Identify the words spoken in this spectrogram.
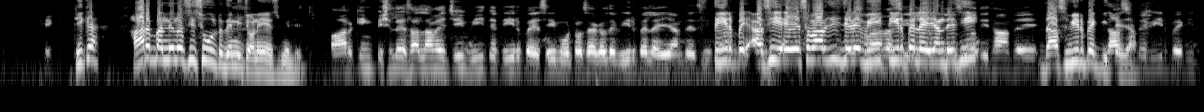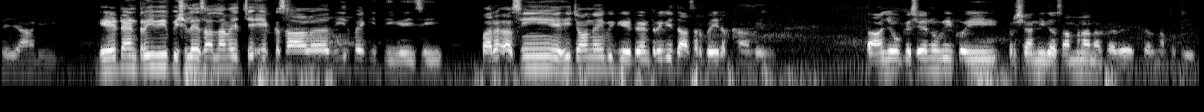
ਠੀਕ। ਠੀਕ ਹੈ? ਹਰ ਬੰਦੇ ਨੂੰ ਅਸੀਂ ਸਹੂਲਤ ਦੇਣੀ ਚਾਹੁੰਦੇ ਹਾਂ ਇਸ ਮੇਲੇ 'ਚ ਪਾਰਕਿੰਗ ਪਿਛਲੇ ਸਾਲਾਂ ਵਿੱਚ ਹੀ 20 ਤੇ 30 ਰੁਪਏ ਸੀ ਮੋਟਰਸਾਈਕਲ ਦੇ 20 ਰੁਪਏ ਲਏ ਜਾਂਦੇ ਸੀ। 30 ਰੁਪਏ ਅਸੀਂ ਇਸ ਵਾਰ ਜੀ ਜਿਹੜੇ 20 30 ਰੁਪਏ ਲਏ ਜਾਂਦੇ ਸੀ ਉਹਦੀ ਥਾਂ ਤੇ 10-20 ਰੁਪਏ ਕੀਤੇ 10 ਜਾ ਤੇ 20 ਰੁਪਏ ਕੀਤੇ ਜਾਣਗੇ ਗੇਟ ਐਂਟਰੀ ਵੀ ਪਿਛਲੇ ਸਾਲਾਂ ਵਿੱਚ ਇੱਕ ਸਾਲ 20 ਰੁਪਏ ਕੀਤੀ ਗਈ ਸੀ ਪਰ ਅਸੀਂ ਇਹੀ ਚਾਹੁੰਦੇ ਹਾਂ ਵੀ ਗੇਟ ਐਂਟਰੀ ਵੀ 10 ਰੁਪਏ ਹੀ ਰੱਖਾਂਗੇ। ਤਾਂ ਜੋ ਕਿਸੇ ਨੂੰ ਵੀ ਕੋਈ ਪਰੇਸ਼ਾਨੀ ਦਾ ਸਾਹਮਣਾ ਨਾ ਕਰੇ ਕਰਨਾ ਪਵੇ।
